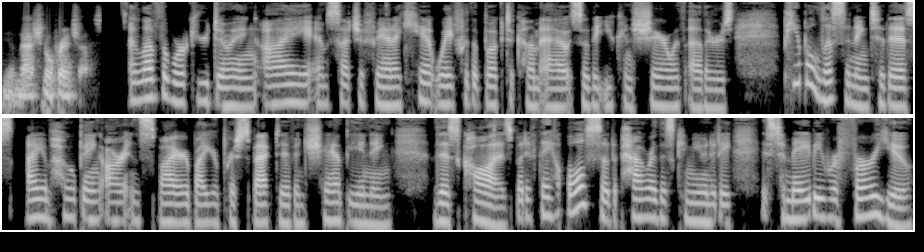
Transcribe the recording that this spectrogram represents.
know, national franchise. I love the work you're doing. I am such a fan. I can't wait for the book to come out so that you can share with others. People listening to this, I am hoping are inspired by your perspective and championing this cause. But if they also, the power of this community is to maybe refer you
